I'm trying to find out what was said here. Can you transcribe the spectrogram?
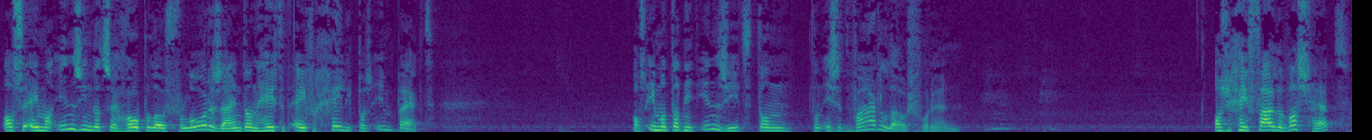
Als ze eenmaal inzien dat zij hopeloos verloren zijn, dan heeft het evangelie pas impact. Als iemand dat niet inziet, dan, dan is het waardeloos voor hen. Als je geen vuile was hebt,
